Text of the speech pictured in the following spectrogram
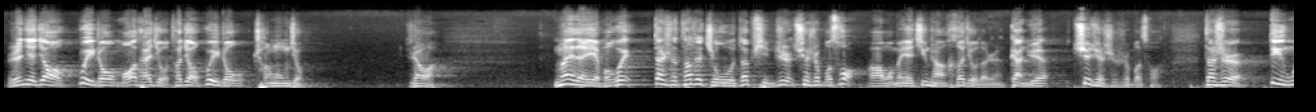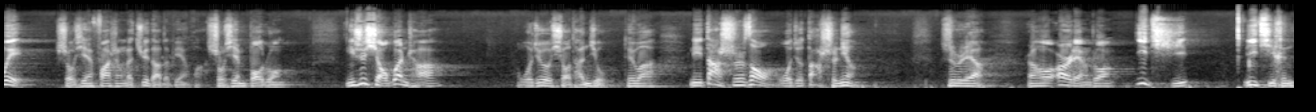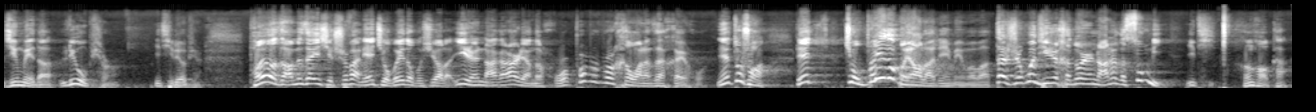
人家叫贵州茅台酒，它叫贵州成龙酒，知道吧？卖的也不贵，但是它的酒的品质确实不错啊。我们也经常喝酒的人，感觉确确实实不错。但是定位首先发生了巨大的变化。首先包装，你是小罐茶，我就小坛酒，对吧？你大师造，我就大师酿，是不是这样？然后二两装一提，一提很精美的六瓶，一提六瓶。朋友，咱们在一起吃饭，连酒杯都不需要了，一人拿个二两的壶，噗噗噗，喝完了再喝一壶，你看多爽，连酒杯都不要了，你明白吧？但是问题是，很多人拿那个送礼，一提很好看。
